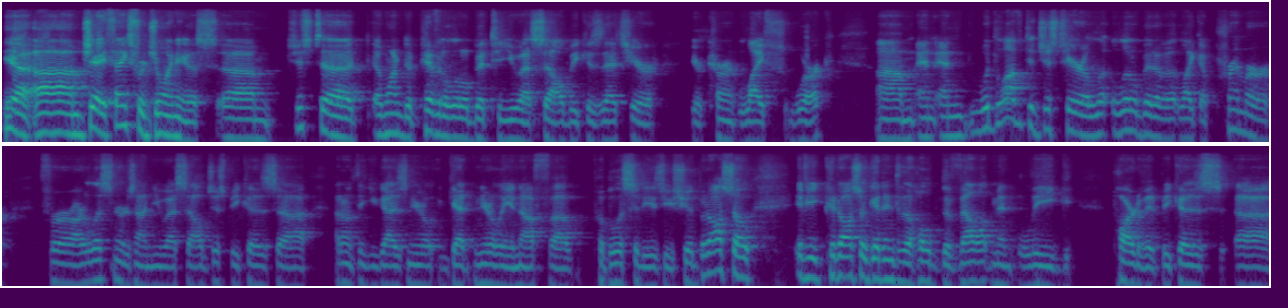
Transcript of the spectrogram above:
Yeah, um, Jay, thanks for joining us. Um, just uh, I wanted to pivot a little bit to USL because that's your your current life work, um, and and would love to just hear a little bit of a like a primer for our listeners on USL, just because uh, I don't think you guys get nearly enough uh, publicity as you should. But also, if you could also get into the whole development league part of it because uh,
